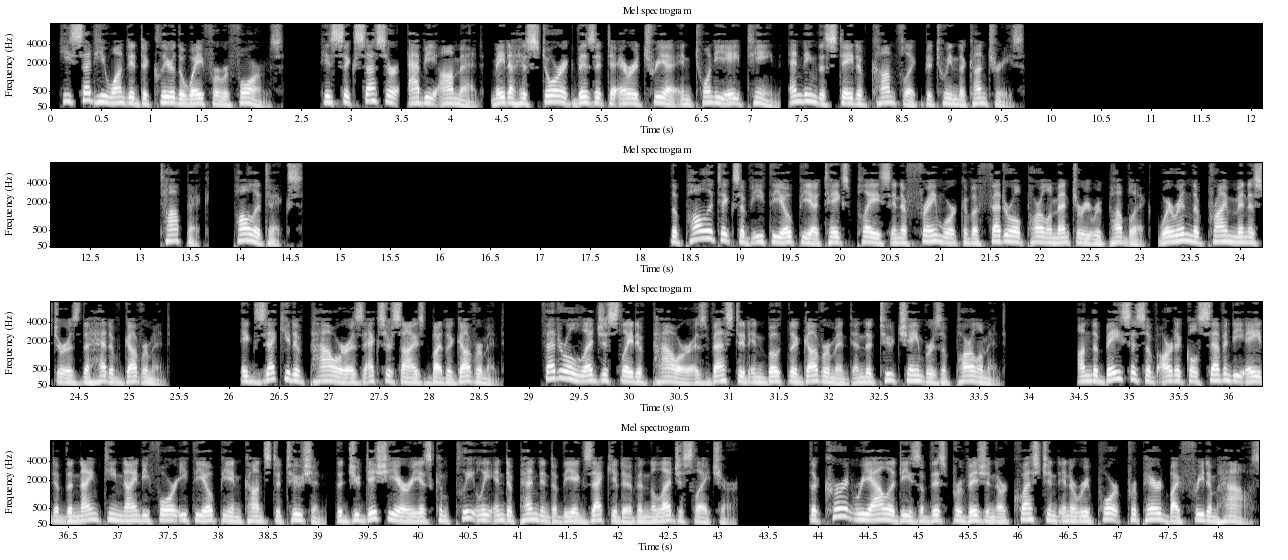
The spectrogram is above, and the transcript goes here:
He said he wanted to clear the way for reforms. His successor, Abiy Ahmed, made a historic visit to Eritrea in 2018, ending the state of conflict between the countries. Politics The politics of Ethiopia takes place in a framework of a federal parliamentary republic, wherein the prime minister is the head of government. Executive power is exercised by the government. Federal legislative power is vested in both the government and the two chambers of parliament. On the basis of Article 78 of the 1994 Ethiopian constitution, the judiciary is completely independent of the executive and the legislature. The current realities of this provision are questioned in a report prepared by Freedom House.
